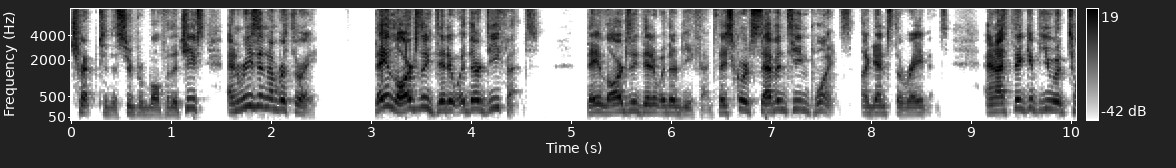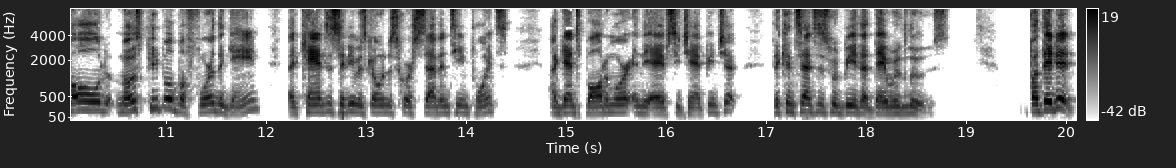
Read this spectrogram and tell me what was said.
trip to the Super Bowl for the Chiefs. And reason number 3, they largely did it with their defense. They largely did it with their defense. They scored 17 points against the Ravens. And I think if you had told most people before the game that Kansas City was going to score 17 points against Baltimore in the AFC Championship, the consensus would be that they would lose. But they did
